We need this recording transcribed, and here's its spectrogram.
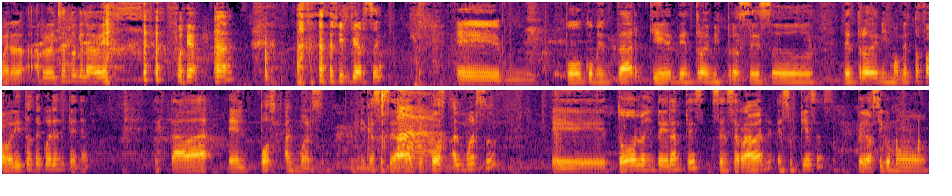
Bueno, aprovechando que la vea fue a, a limpiarse, eh, puedo comentar que dentro de mis procesos, dentro de mis momentos favoritos de cuarentena, estaba el post almuerzo. En mi casa se daba Ah. que post almuerzo eh, todos los integrantes se encerraban en sus piezas, pero así como,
